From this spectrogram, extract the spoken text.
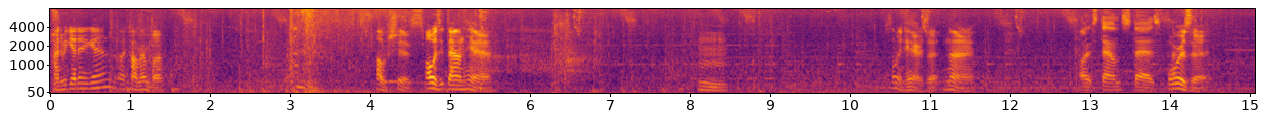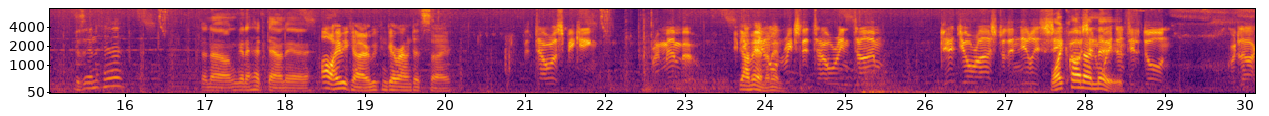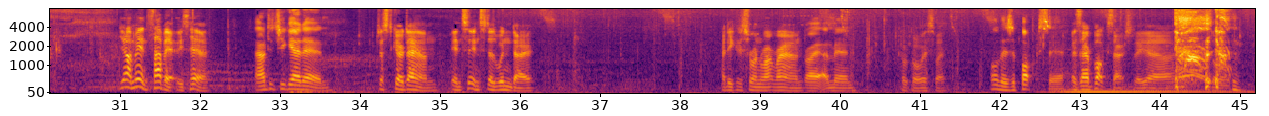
How do we get in again? I can't remember. Oh shiz. Oh, is it down here? Hmm. It's not in here, is it? No. Oh, it's downstairs. Or is it? Is it in here? don't know. I'm gonna head down here. Oh, here we go. We can go around this side. The tower speaking. Remember, if Yeah, I'm you in, I'm cannot in. reach the tower in time, get your ass to the nearest Why can't I and wait move? until dawn. Good luck. Yeah, I'm in. Thabit, he's here. How did you get in? Just go down into into the window. And you can just run right round. Right, I'm in. Go go this way. Oh, there's a box here. Is there a box actually? Yeah. I.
